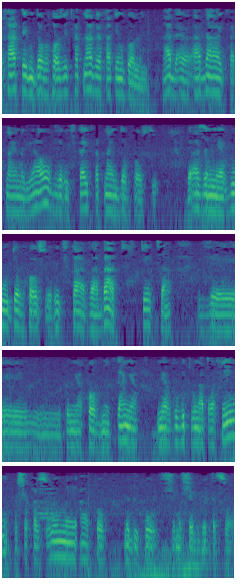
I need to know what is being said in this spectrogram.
אחת עם דוב הוז התחתנה ואחת עם גולם. עדה התחתנה עם אליהו ורבקה התחתנה עם דוב הוז. ואז הם נהרגו, דוב הוז ורבקה והבת, תרצה, ובן יעקב מדגניה, נהרגו בתאונת דרכים כאשר חזרו מעכו לביקור של משה בבית הסוהר.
